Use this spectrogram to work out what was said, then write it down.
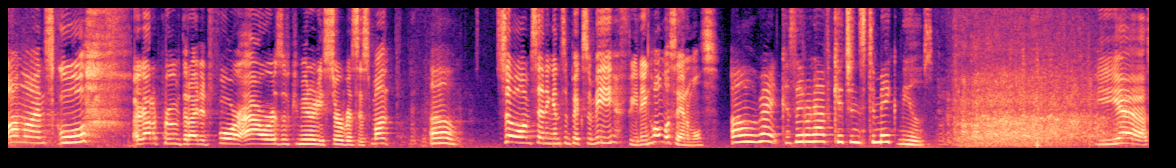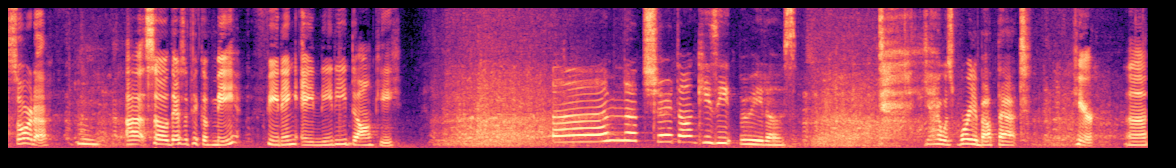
Online school. I gotta prove that I did four hours of community service this month. Oh, So I'm sending in some pics of me feeding homeless animals. Oh, right, 'cause they don't have kitchens to make meals. Yeah, sorta. Uh, so there's a pic of me feeding a needy donkey. Uh, I'm not sure donkeys eat burritos. Yeah, I was worried about that. Here, uh,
